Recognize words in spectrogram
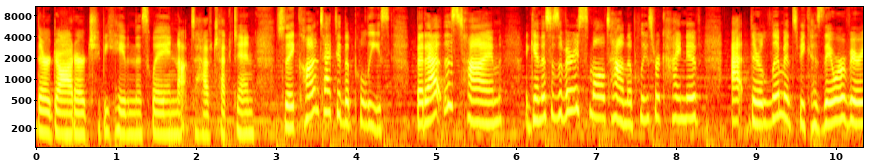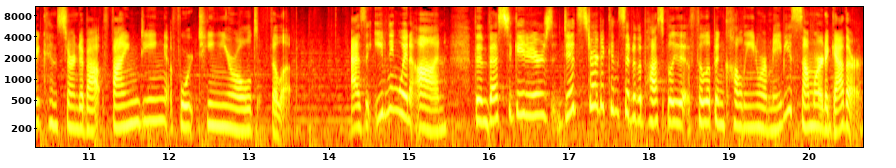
their daughter to behave in this way and not to have checked in. So they contacted the police. But at this time, again, this is a very small town. The police were kind of at their limits because they were very concerned about finding 14 year old Philip. As the evening went on, the investigators did start to consider the possibility that Philip and Colleen were maybe somewhere together.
